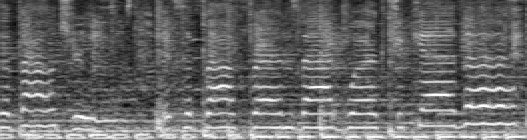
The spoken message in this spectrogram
It's about dreams. It's about friends that work together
